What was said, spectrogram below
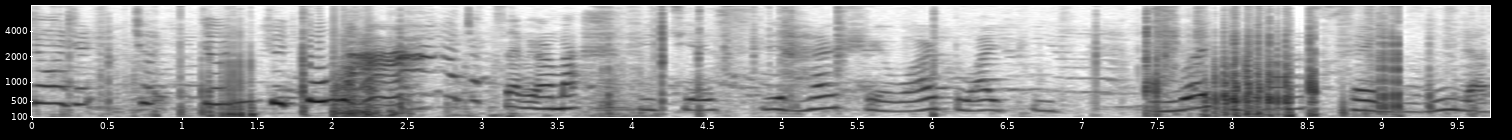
dun, dun, dun, dun. Seviyorum ben. BTS'li her şey var. Blackpink. Ben Blackpink'i ben sevmiyorum. Biraz.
